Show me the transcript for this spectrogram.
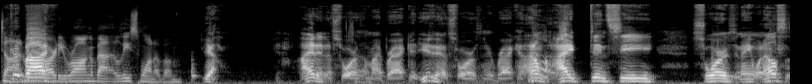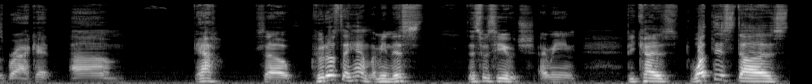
done. Goodbye. We're already wrong about at least one of them. Yeah. Yeah. I didn't have Suarez in my bracket. You didn't have Suarez in your bracket. I don't. I didn't see Suarez in anyone else's bracket. Um, yeah. So kudos to him. I mean this this was huge. I mean because what this does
